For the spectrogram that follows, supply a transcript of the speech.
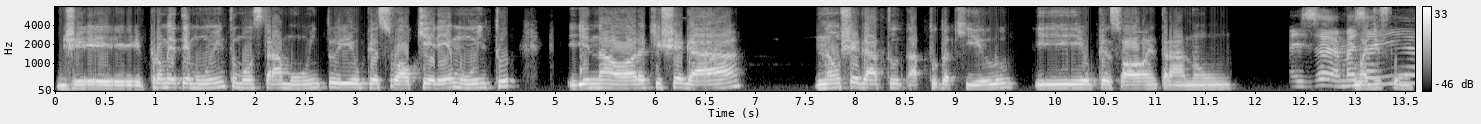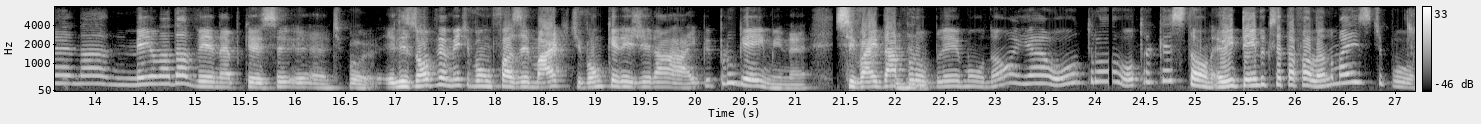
De prometer muito, mostrar muito e o pessoal querer muito e na hora que chegar, não chegar a, tu- a tudo aquilo e o pessoal entrar num. Mas, é, mas aí é na- meio nada a ver, né? Porque se- é, tipo, eles obviamente vão fazer marketing, vão querer gerar hype pro game, né? Se vai dar Uhum. problema ou não, aí é outro, outra questão, né? Eu entendo o que você tá falando, mas, tipo,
